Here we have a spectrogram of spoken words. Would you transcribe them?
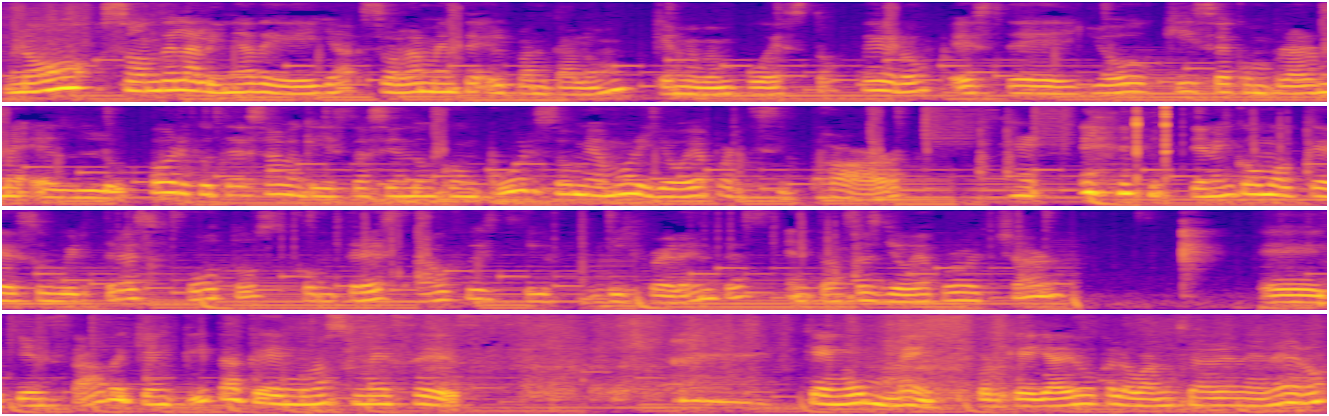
No son de la línea de ella, solamente el pantalón que me ven puesto. Pero este, yo quise comprarme el look. Porque ustedes saben que ella está haciendo un concurso, mi amor, y yo voy a participar. Tienen como que subir tres fotos con tres outfits diferentes. Entonces yo voy a aprovechar eh, quién sabe, quién quita que en unos meses, que en un mes, porque ya dijo que lo va a anunciar en enero,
